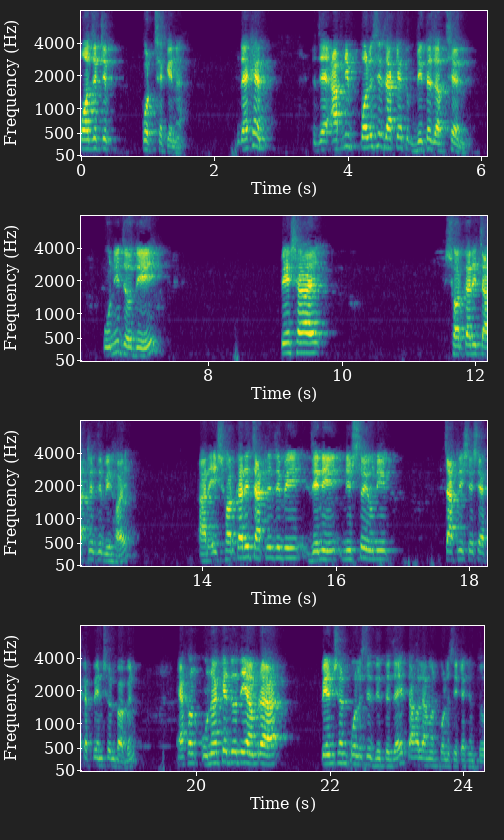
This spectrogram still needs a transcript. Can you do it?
পজিটিভ করছে কিনা। দেখেন যে আপনি পলিসি যাকে দিতে যাচ্ছেন, উনি যদি পেশায় সরকারি চাকরিজীবী হয়, আর এই সরকারি চাকরিজীবী যিনি, নিশ্চয়ই উনি চাকরি শেষে একটা পেনশন পাবেন। এখন উনাকে যদি আমরা পেনশন পলিসি দিতে যাই, তাহলে আমার পলিসিটা কিন্তু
